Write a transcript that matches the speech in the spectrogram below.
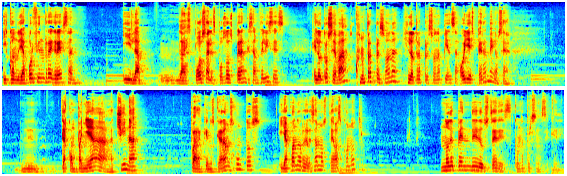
y cuando ya por fin regresan y la, la esposa, el esposo esperan que sean felices, el otro se va con otra persona y la otra persona piensa, oye, espérame, o sea, mm, te acompañé a China para que nos quedáramos juntos y ya cuando regresamos te vas con otro. No depende de ustedes que una persona se quede.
